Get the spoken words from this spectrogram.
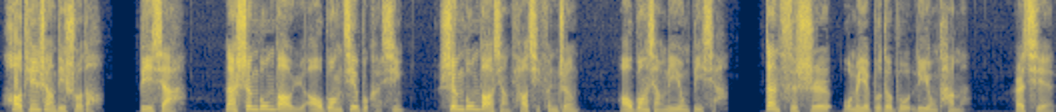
昊天上帝说道：“陛下，那申公豹与敖光皆不可信。申公豹想挑起纷争，敖光想利用陛下，但此时我们也不得不利用他们，而且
